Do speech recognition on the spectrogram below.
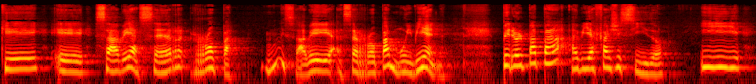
que eh, sabe hacer ropa, sabe hacer ropa muy bien, pero el papá había fallecido y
